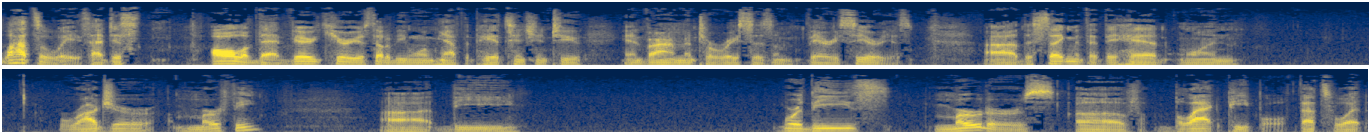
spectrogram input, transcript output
lots of ways. I just all of that very curious. That'll be one we have to pay attention to. Environmental racism, very serious. Uh, the segment that they had on Roger Murphy uh, the were these murders of black people. That's what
